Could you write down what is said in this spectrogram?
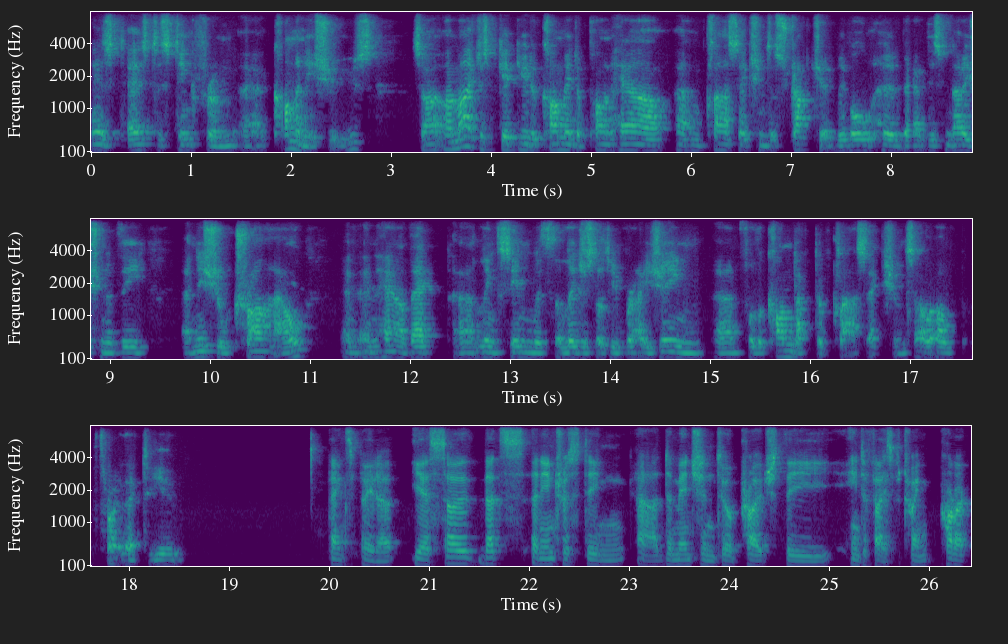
as as distinct from uh, common issues so I might just get you to comment upon how um, class actions are structured. We've all heard about this notion of the initial trial and, and how that uh, links in with the legislative regime um, for the conduct of class action. So I'll throw that to you. Thanks, Peter. Yes, so that's an interesting uh, dimension to approach the interface between product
